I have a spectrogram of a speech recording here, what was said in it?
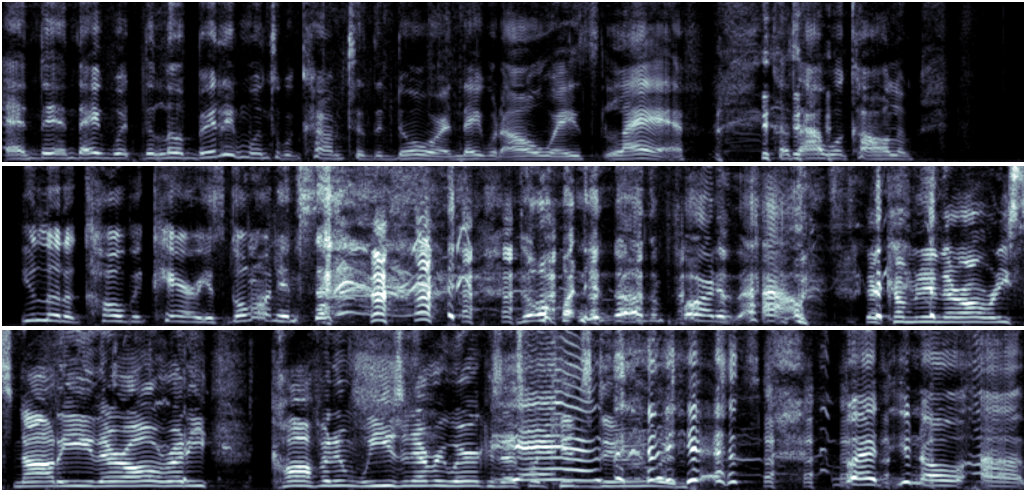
And then they would, the little bitty ones would come to the door and they would always laugh because I would call them, you little COVID carriers, go on inside, go on in the other part of the house. They're coming in. They're already snotty. They're already coughing and wheezing everywhere because that's what kids do. and- yes. But, you know, uh,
